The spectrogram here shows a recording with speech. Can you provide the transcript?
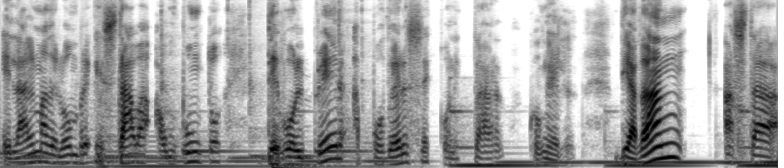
el alma del hombre estaba a un punto de volver a poderse conectar con él. De Adán hasta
